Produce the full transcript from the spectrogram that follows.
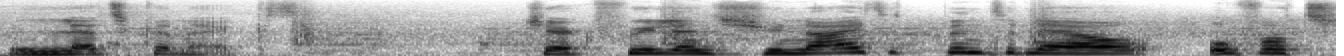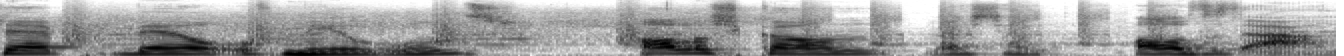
Let's connect. Check freelanceunited.nl of WhatsApp, bel of mail ons. Alles kan, wij staan altijd aan.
